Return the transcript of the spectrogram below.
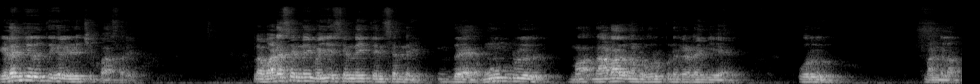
இளஞ்சிறுத்தைகள் எழுச்சி பாசறை. இல்லை வட சென்னை மைய சென்னை தென் சென்னை இந்த மூன்று மா நாடாளுமன்ற உறுப்பினர்கள் அடங்கிய ஒரு மண்டலம்.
